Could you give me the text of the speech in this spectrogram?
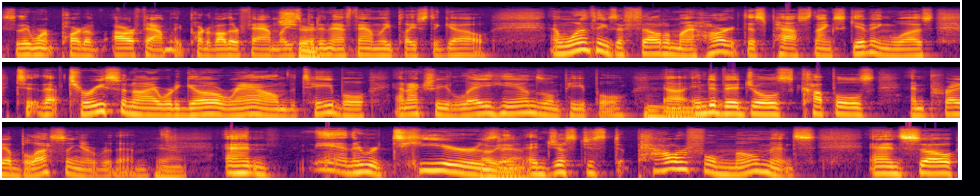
so they weren't part of our family, part of other families, Sure. but didn't have family place to go. And one of the things that fell in my heart this past Thanksgiving was to, that Teresa and I were to go around the table and actually lay hands on people, uh, individuals, couples, and pray a blessing over them. Yeah. And man, there were tears Oh, yeah. and, and just just powerful moments. And so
